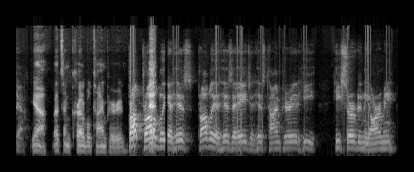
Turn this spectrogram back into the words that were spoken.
yeah, yeah, that's an incredible time period. Pro- probably and, at his probably at his age, at his time period, he he served in the army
